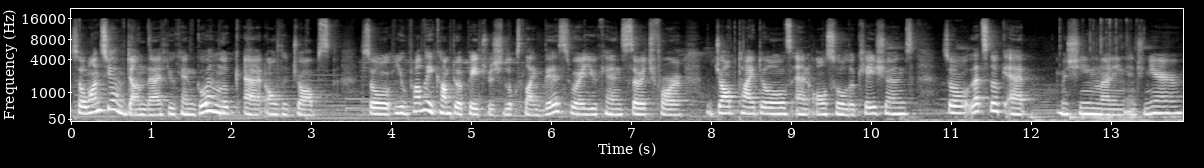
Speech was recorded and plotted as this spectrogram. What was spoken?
So once you have done that, you can go and look at all the jobs so you probably come to a page which looks like this, where you can search for job titles and also locations. So let's look at machine learning engineer.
